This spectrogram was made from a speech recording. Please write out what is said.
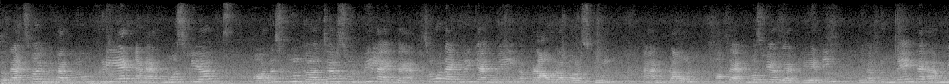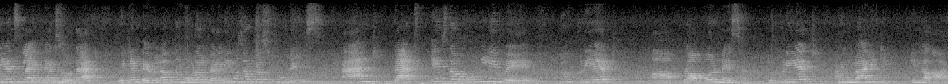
So that's why we have to create an atmosphere or the school culture should be like that so that we can be uh, proud of our school and proud of the atmosphere we are creating. We have to make the ambience like that so that we can develop the moral values of the students. And that is the only way to create a proper nation, to create humanity in the art.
